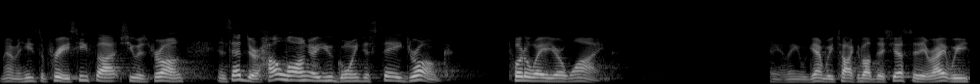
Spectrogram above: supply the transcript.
mean, he's the priest, he thought she was drunk and said to her, How long are you going to stay drunk? Put away your wine. I think, again, we talked about this yesterday, right? We,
